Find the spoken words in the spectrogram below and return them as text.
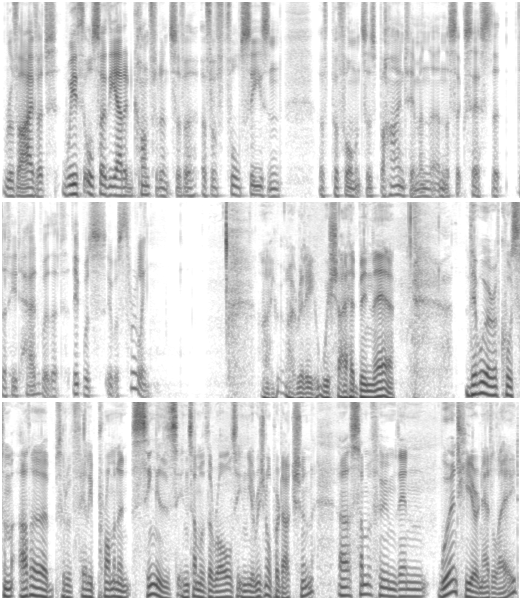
revive it with also the added confidence of a of a full season of performances behind him and, and the success that, that he'd had with it. It was it was thrilling. I, I really wish I had been there. There were, of course, some other sort of fairly prominent singers in some of the roles in the original production, uh, some of whom then weren't here in Adelaide,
